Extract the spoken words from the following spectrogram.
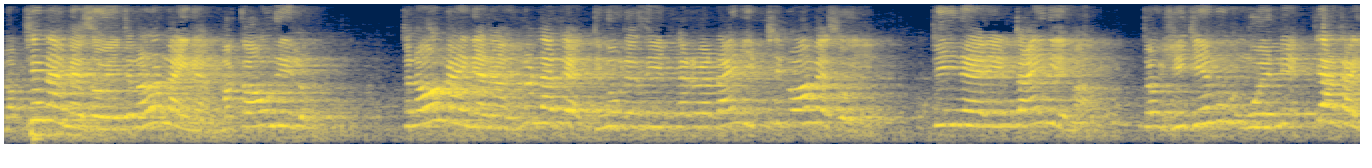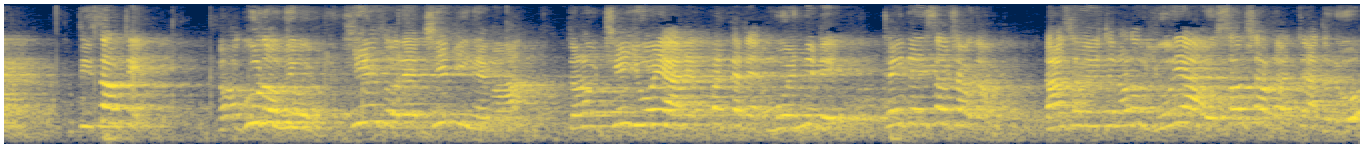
နော်ဖြစ်နိုင်မယ်ဆိုရင်ကျွန်တော်တို့နိုင်ငံမကောင်းသေးလို့ကျွန်တော်နိုင်ငံကလွတ်လပ်တဲ့ဒီမိုကရေစီဖက်ဒရယ်တိုင်းပြည်ဖြစ်သွားမယ်ဆိုရင်ပြည်နယ်တွေတိုင်းတွေမှာကျွန်တော်ရည်ကျင်းမှုအမွေနဲ့ပြတိုက်တယ်တိဆောက်တဲ့ တော့အခုလိုမျိုးချင်းဆိုတဲ့ချင်းပြည်နယ်မှာကျွန်တော်ချင်းရိုးရာနဲ့ပတ်သက်တဲ့အမွေနှစ်တွေထိမ့်သိမ်းဆောက်ရှောက်တာဒါဆိုရင်ကျွန်တော်တို့ရိုးရာကိုဆောက်ရှောက်တာကြတယ်လို့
